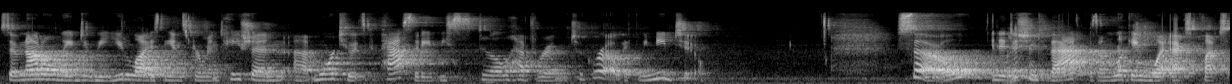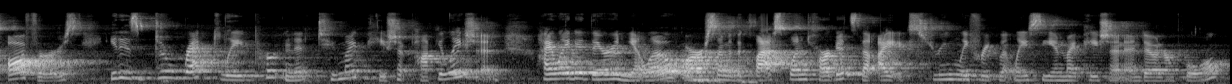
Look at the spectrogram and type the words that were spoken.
So not only do we utilize the instrumentation uh, more to its capacity, we still have room to grow if we need to. So, in addition to that, as I'm looking what ExPlex offers, it is directly pertinent to my patient population. Highlighted there in yellow are some of the class 1 targets that I extremely frequently see in my patient and donor pool.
